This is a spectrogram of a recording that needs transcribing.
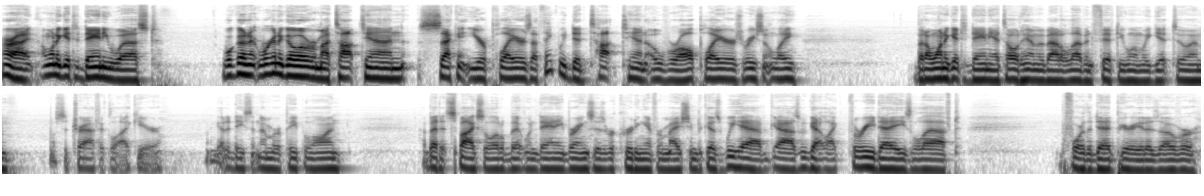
All right, I want to get to Danny West. We're gonna we're gonna go over my top 10 second year players. I think we did top ten overall players recently, but I want to get to Danny. I told him about 11:50 when we get to him. What's the traffic like here? We got a decent number of people on. I bet it spikes a little bit when Danny brings his recruiting information because we have guys. We've got like three days left before the dead period is over.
